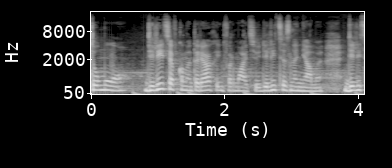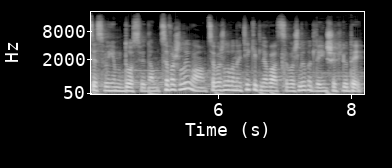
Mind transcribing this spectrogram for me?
Тому діліться в коментарях інформацією, діліться знаннями, діліться своїм досвідом. Це важливо. Це важливо не тільки для вас, це важливо для інших людей.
